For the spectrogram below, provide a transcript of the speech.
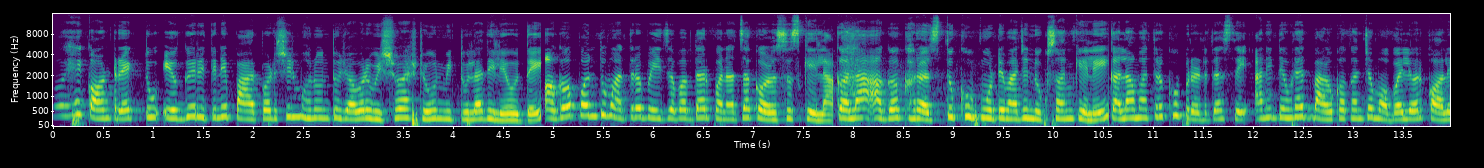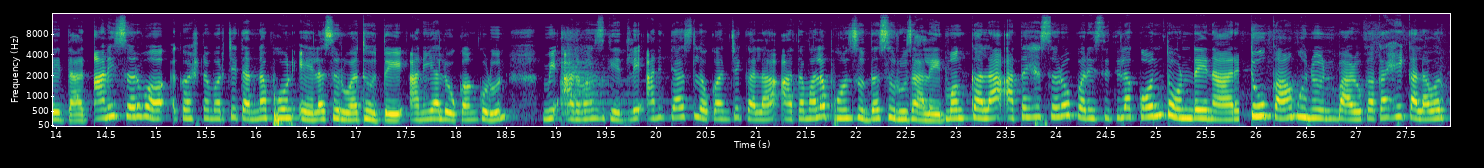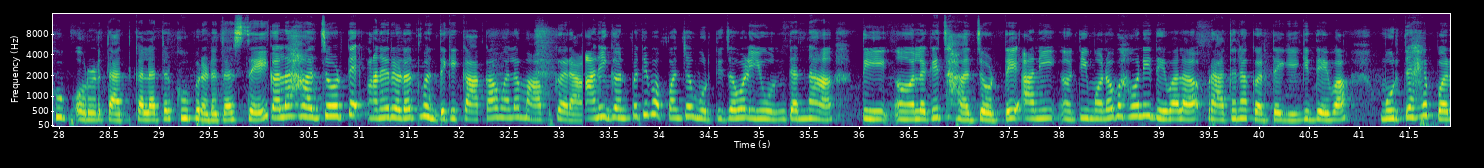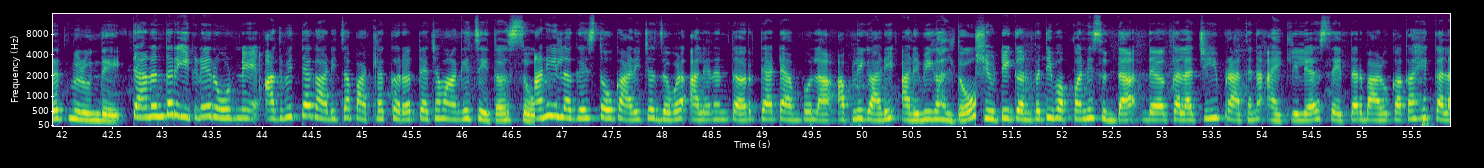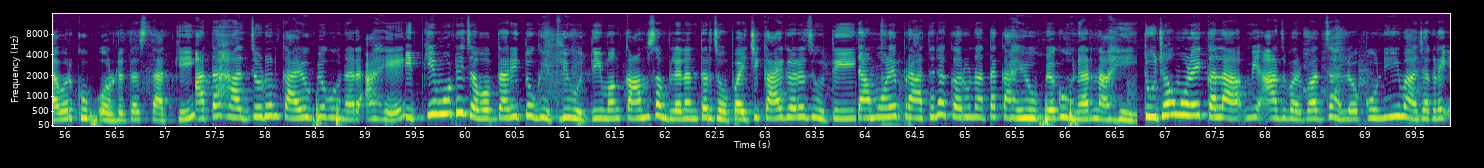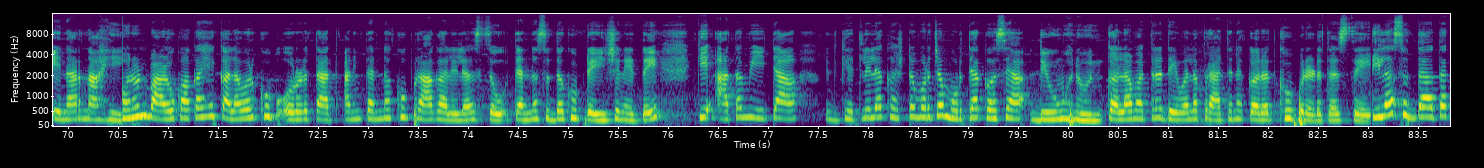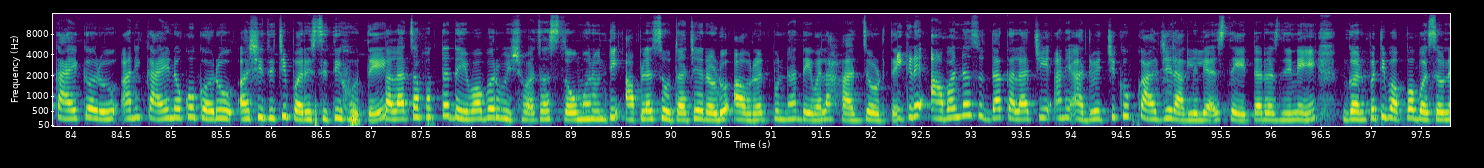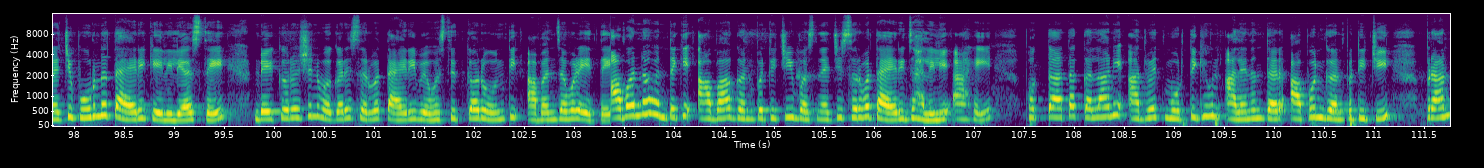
अगं, हे कॉन्ट्रॅक्ट तू योग्य रीतीने पार पडशील म्हणून तुझ्यावर विश्वास ठेवून मी तुला दिले होते. अगं पण तू मात्र बेजबाबदारपणाचा कळसच केला. कला अगं खरंच तू खूप मोठे माझे नुकसान केले. कला मात्र खूप रडत असते आणि तेवढ्यात बाळूकाकांच्या मोबाईलवर कॉल येतात. आणि सर्व कस्टमरचे त्यांना फोन यायला सुरुवात होते आणि या लोकांकडून मी ॲडव्हान्स घेतले आणि त्याच लोकांचे कला आता मला फोन सुद्धा सुरू झाले मग कला आता ह्या सर्व परिस्थितीला कोण तोंड देणार? तू का म्हणून बाळूकाका हे कलावर खूप ओरडतात? कला तर खूप रडत असते. कला हात जोडते आणि रडत म्हणते की काका मला माफ करा. आणि गणपती बाप्पांच्या मूर्तीजवळ येऊन त्यांना ती लगेच हात जोडते आणि ती मनोभावाने देवाला प्रार्थना करते की की देवा मूर्त्या हे परत मिळून दे. त्यानंतर इकडे रोडने आदवित्या गाडीचा पाठलाग करत त्याच्या मागेच येत असतो. आणि लगेच तो गाडीच्या जवळ आल्यानंतर त्या टेम्पोला आपली गाडी आडवी घालतो. शेवटी गणपती बाप्पांनी सुद्धा कलाची ही प्रार्थना ऐकलेली असते. तर बाळूकाका हे कलावर खूप ओरडत असतात की आता हात जोडून काय उपयोग होणार आहे? इतकी मोठी जबाबदारी तू घेतली होती. मग काम संपल्यानंतर झोपायची काय गरज होती? त्यामुळे प्रार्थना करून आता काही उपयोग होणार नाही. तुझ्यामुळे कला मी आज बर्बाद झालो. कोणीही माझ्याकडे येणार नाही. म्हणून बाळू काका हे कलावर खूप ओरडतात आणि त्यांना खूप राग आलेला असतो. त्यांना सुद्धा खूप टेन्शन येते की आता मी त्या घेतलेल्या कस्टमरच्या मूर्त्या कशा देऊ म्हणून. कला मात्र देवाला प्रार्थना करत खूप रडत असते. तिला सुद्धा आता काय करू आणि काय नको करू अशी तिची परिस्थिती होते. कलाचा फक्त देवावर विश्वास असतो म्हणून ती आपल्या स्वतःचे रडू आवरत पुन्हा देवाला हात जोडते. इकडे आव्हांना सुद्धा कलाची आणि अद्वैतची खूप काळजी लागलेली असते. तर रजनीने गणपती बाप्पा बसवण्याची पूर्ण तयारी केलेली असते. डेकोरेशन वगैरे सर्व तयारी व्यवस्थित करून ती आबांजवळ येते. आबांना म्हणते की आबा गणपतीची बसण्याची सर्व तयारी झालेली आहे. फक्त आता कला आणि अद्वैत मूर्ती घेऊन आल्यानंतर आपण गणपतीची प्राण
